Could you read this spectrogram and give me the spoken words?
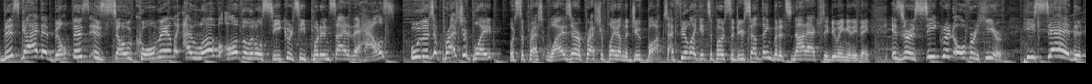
This guy that built this is so cool, man. Like, I love all the little secrets he put inside of the house. Ooh, there's a pressure plate. What's the pressure? Why is there a pressure plate on the jukebox? I feel like it's supposed to do something, but it's not actually doing anything. Is there a secret over here? He said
